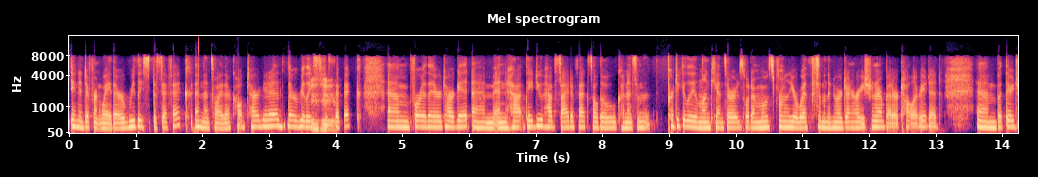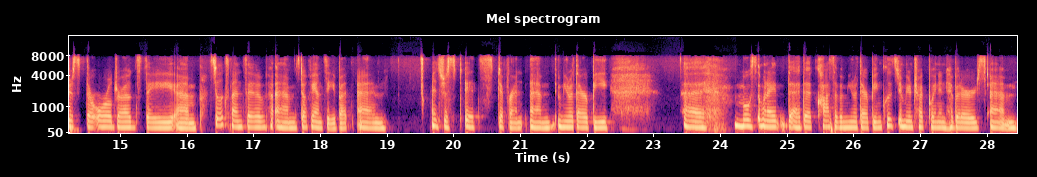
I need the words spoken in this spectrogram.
in a different way. They're really specific, and that's why they're called targeted. They're really Mhm. specific um, for their target, um, and ha- they do have side effects. Although, kind of some, particularly in lung cancer, is what I'm most familiar with. Some of the newer generation are better tolerated, um, but they're just they're oral drugs. They um, still expensive, um, still fancy, but um, it's just it's different. Um, immunotherapy uh, most when I the, the class of immunotherapy includes immune checkpoint inhibitors, um,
